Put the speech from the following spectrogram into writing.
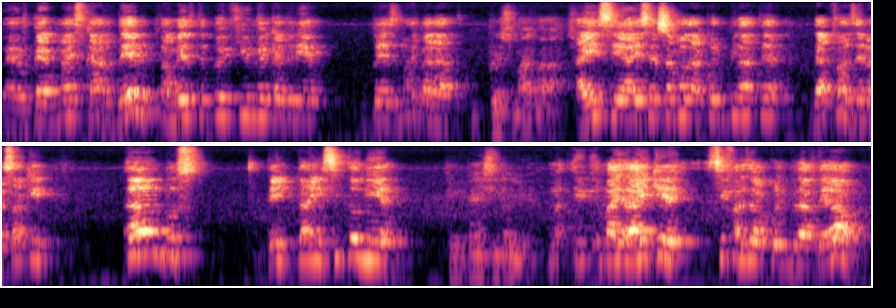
É, eu pego mais caro dele, ao mesmo tempo eu enfio mercadoria com preço mais barato. Um preço mais barato. Aí sim, aí você chama de acordo bilateral, dá para fazer, mas só que ambos tem que estar em sintonia. Tem que estar em sintonia. Mas, mas aí que se fazer o acordo bilateral,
